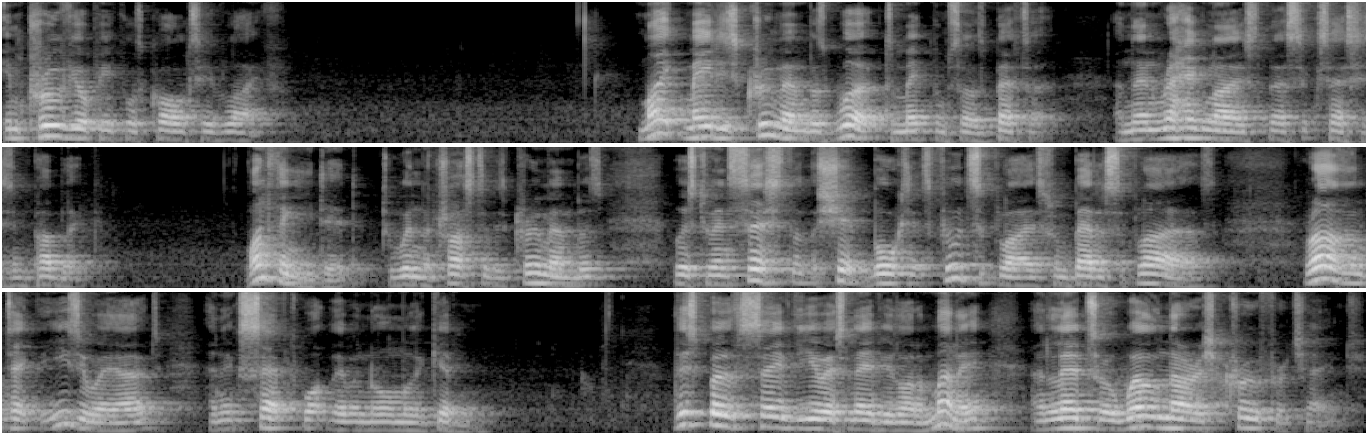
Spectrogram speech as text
improve your people's quality of life. Mike made his crew members work to make themselves better and then recognised their successes in public. One thing he did to win the trust of his crew members was to insist that the ship bought its food supplies from better suppliers, rather than take the easy way out and accept what they were normally given. This both saved the US Navy a lot of money and led to a well-nourished crew for a change.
